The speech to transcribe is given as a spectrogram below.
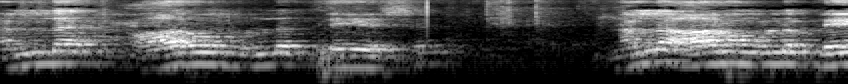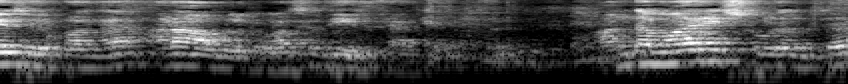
நல்ல ஆர்வம் உள்ள பிளேயர்ஸ் நல்ல ஆர்வம் உள்ள பிளேயர்ஸ் இருப்பாங்க. ஆனால் அவங்களுக்கு வசதி இருக்காது. அந்த மாதிரி ஸ்டூடெண்ட்ஸை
